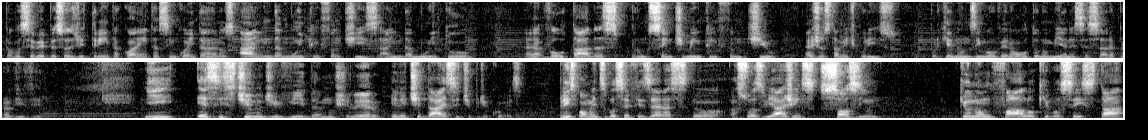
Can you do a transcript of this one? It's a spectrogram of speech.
Então você vê pessoas de 30, 40, 50 anos ainda muito infantis, ainda muito eh, voltadas para um sentimento infantil. É justamente por isso, porque não desenvolveram a autonomia necessária para viver. E esse estilo de vida mochileiro, ele te dá esse tipo de coisa. Principalmente se você fizer as, as suas viagens sozinho. Que eu não falo que você está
